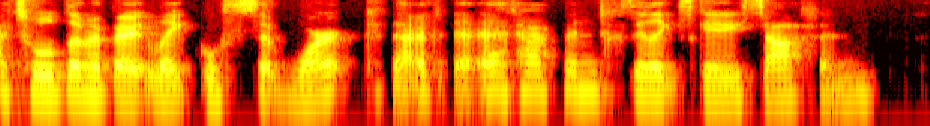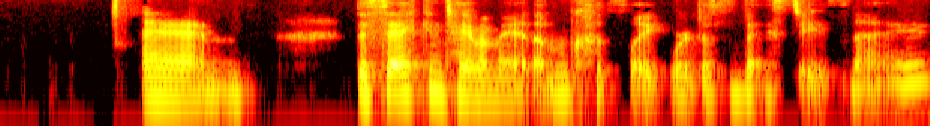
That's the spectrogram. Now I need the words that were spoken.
I told them about like ghosts at work that had, had happened because they like scary stuff, and um, the second time I met them, because like we're just besties now.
